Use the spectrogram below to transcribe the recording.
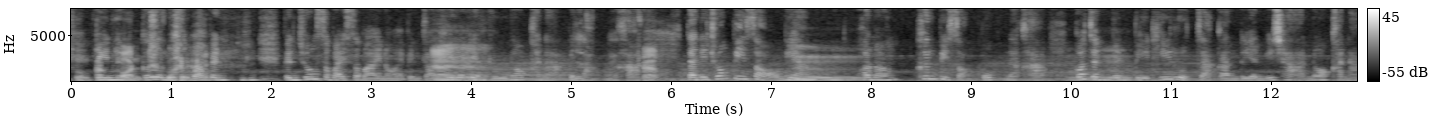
ช่วงพักปีหผ่นึ่องนก็เลยรู้สึกว่าช่งเป็นเป็นช่วงสบายๆหน่อย เป็นการที่อ่าได้เรียนรู้นอกคณะเป็นหลักนะคะครับแต่ในช่วงปีสองเนี่ยอืมพอน้องขึ้นปี2ปุ๊บนะคะอืมก็จะเป็นปีที่หลุดจากการเรียนวิชานอกคณะ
